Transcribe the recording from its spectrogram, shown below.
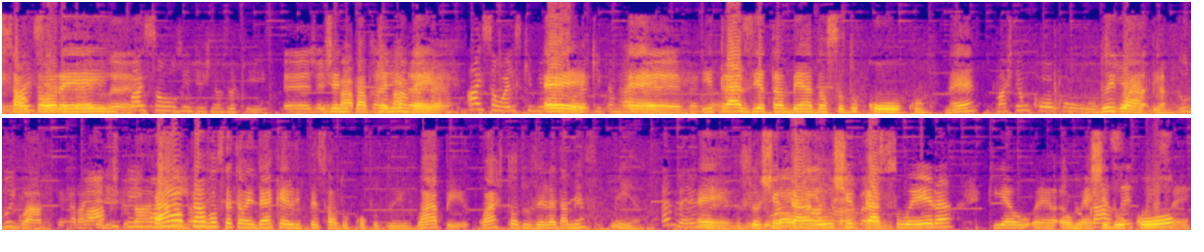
dançar o torém. É. Quais são os indígenas aqui? É, Genipapo papo Canindé. Ah, são eles que vivem É, por aqui também. É, É, verdade. E trazia também a dança do coco, né? Mas tem um coco... Do é Iguape. ca- o do Iguape, que é característico tem da... Pra, pra você ter uma ideia, aquele pessoal do corpo do Iguape, quase todos eles é da minha família. É mesmo. É, o seu Chico, Ca- o Chico. Caçoeira, que é o, é, é o mestre do coco. conhecer.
